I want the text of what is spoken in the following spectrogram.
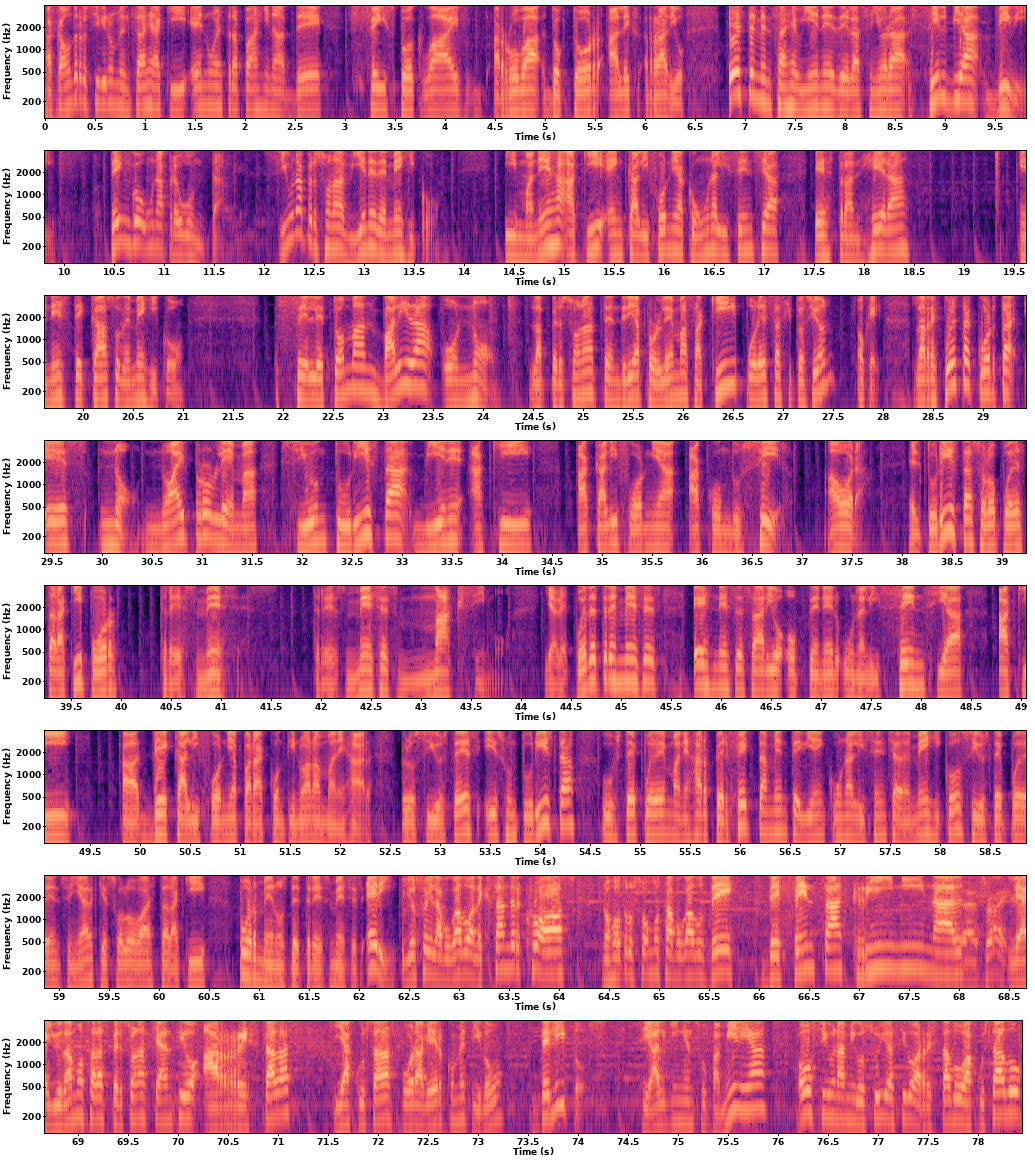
Acabamos de recibir un mensaje aquí en nuestra página de Facebook Live, arroba doctor Alex Radio. Este mensaje viene de la señora Silvia Vivi. Tengo una pregunta. Si una persona viene de México y maneja aquí en California con una licencia extranjera, en este caso de México, ¿se le toman válida o no? ¿La persona tendría problemas aquí por esa situación? Ok, la respuesta corta es no, no hay problema si un turista viene aquí a California a conducir. Ahora, el turista solo puede estar aquí por tres meses, tres meses máximo. Ya después de tres meses es necesario obtener una licencia aquí uh, de California para continuar a manejar. Pero si usted es un turista, usted puede manejar perfectamente bien con una licencia de México si usted puede enseñar que solo va a estar aquí por menos de tres meses. Eri, yo soy el abogado Alexander Cross. Nosotros somos abogados de defensa criminal. right. Le ayudamos a las personas que han sido arrestadas y acusadas por haber cometido delitos. Si alguien en su familia o si un amigo suyo ha sido arrestado o acusado,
